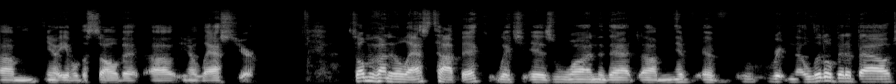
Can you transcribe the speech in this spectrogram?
um, you know able to solve it uh, you know last year. So I'll move on to the last topic, which is one that um, have, have written a little bit about,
